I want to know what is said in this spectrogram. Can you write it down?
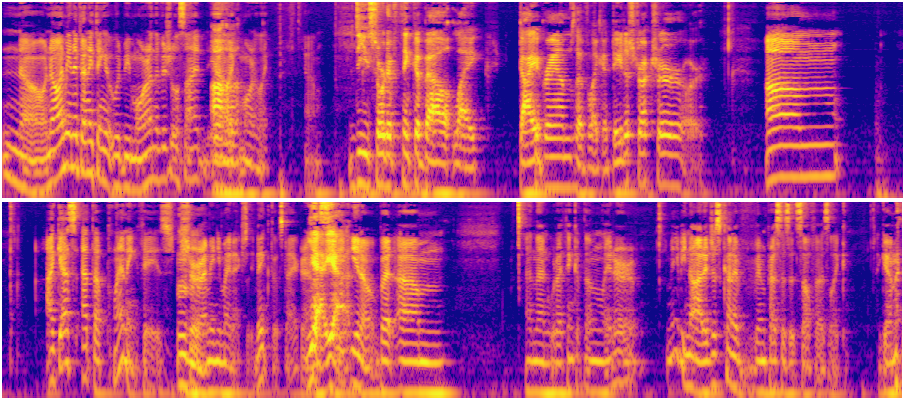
No, no. I mean, if anything, it would be more on the visual side. Yeah, Uh-huh. like more like. Yeah. Do you sort of think about like diagrams of like a data structure or? Um, I guess at the planning phase, sure. I mean, you might actually make those diagrams. Mm-hmm. Yeah, yeah. You know, but um, and then would I think of them later? Maybe not. It just kind of impresses itself as like again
